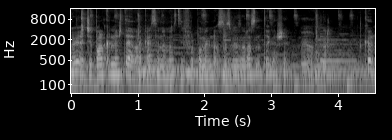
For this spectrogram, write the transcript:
Okay, če pa kar nešteva, kaj se nam zdi ful pomembno za zvezo, razen tega še. Ja, kar. Kar.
